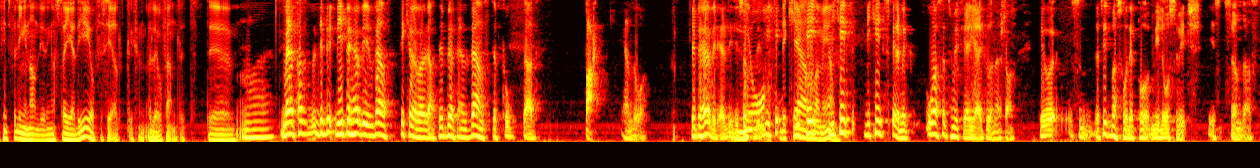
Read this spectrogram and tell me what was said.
Finns väl ingen anledning att säga det officiellt liksom, eller offentligt. Det... Nej. Men fast det, vi behöver ju en vänster, det kan vi vara Vi behöver en vänsterfotad back ändå. Vi behöver det. Så ja, vi, vi, det kan jag hålla med om. Vi kan, inte, vi kan inte spela med, oavsett hur mycket jag gillar Gunnarsson. Det var, jag tyckte man såg det på Milosevic i söndags.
